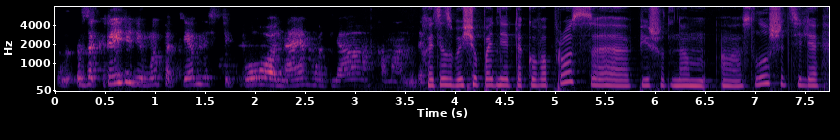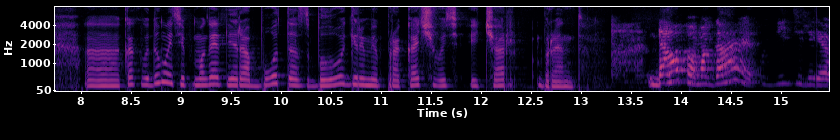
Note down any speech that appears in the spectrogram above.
закрыли ли мы потребности по найму для команды. Хотелось бы еще поднять такой вопрос, э, пишут нам э, слушатели. Э, как вы думаете, помогает ли работа с блогерами прокачивать HR-бренд? Да, помогает. Видели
